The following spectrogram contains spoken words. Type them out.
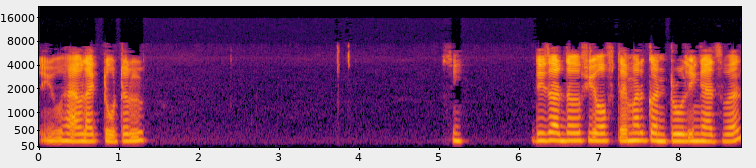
you have like total. See these are the few of them are controlling as well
